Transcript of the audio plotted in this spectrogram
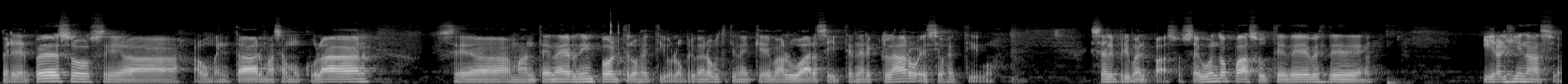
perder peso, sea aumentar masa muscular, sea mantener, no importa el objetivo, lo primero que usted tiene que evaluarse y tener claro ese objetivo. Ese es el primer paso. Segundo paso, usted debe de ir al gimnasio,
